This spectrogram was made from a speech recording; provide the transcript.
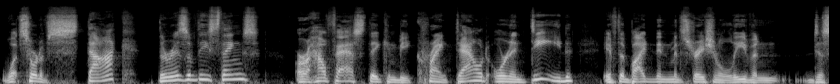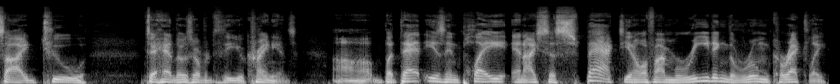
what sort of stock there is of these things or how fast they can be cranked out or indeed if the Biden administration will even decide to to hand those over to the Ukrainians. Uh, but that is in play, and I suspect, you know, if I'm reading the room correctly,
